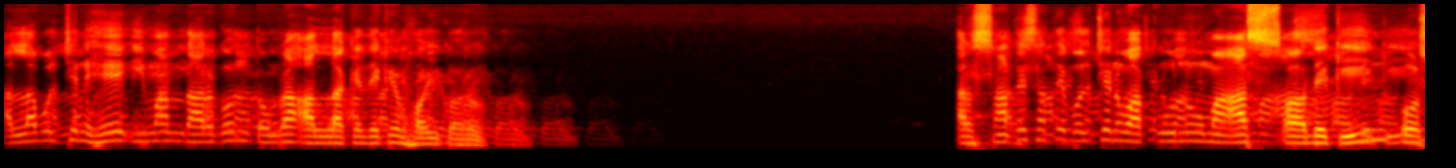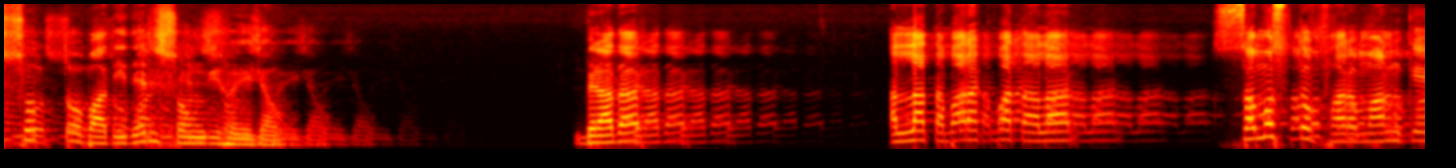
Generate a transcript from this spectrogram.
আল্লাহ বলছেন, হে ঈমানদারগণ, তোমরা আল্লাহকে দেখে ভয় করো। আর সাথে সাথে বলছেন ওয়া কুনু মাআস ও সত্যবাদীদের সঙ্গী হয়ে যাও। ব্রাদার, আল্লাহ তাবারাক ওয়া তাআলার সমস্ত ফরমানকে,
